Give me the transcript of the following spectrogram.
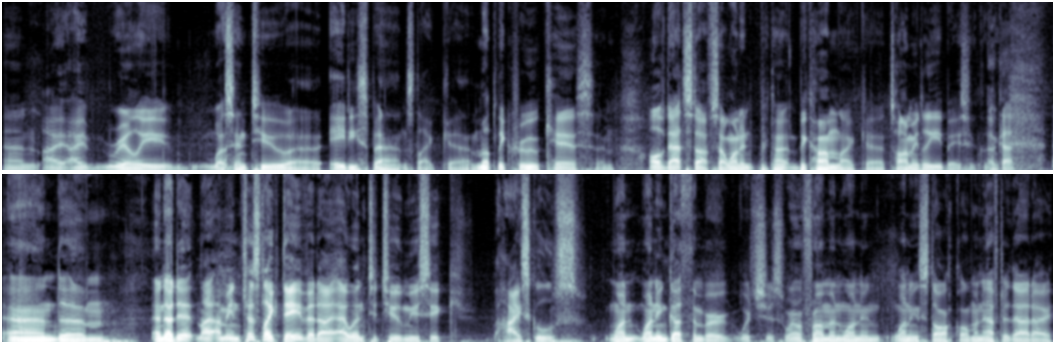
And I, I really was into uh, 80s bands like uh, Mötley Crüe, Kiss, and all of that stuff. So I wanted to become, become like uh, Tommy Lee, basically. Okay. and um, and I did. I mean, just like David, I, I went to two music high schools. One one in Gothenburg, which is where I'm from, and one in one in Stockholm. And after that, I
